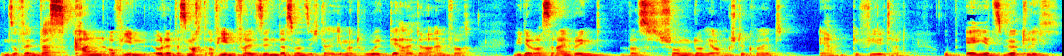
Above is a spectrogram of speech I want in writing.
Insofern, das kann auf jeden, oder das macht auf jeden Fall Sinn, dass man sich da jemand holt, der halt da einfach wieder was reinbringt, was schon, glaube ich, auch ein Stück weit ja, gefehlt hat. Ob er jetzt wirklich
